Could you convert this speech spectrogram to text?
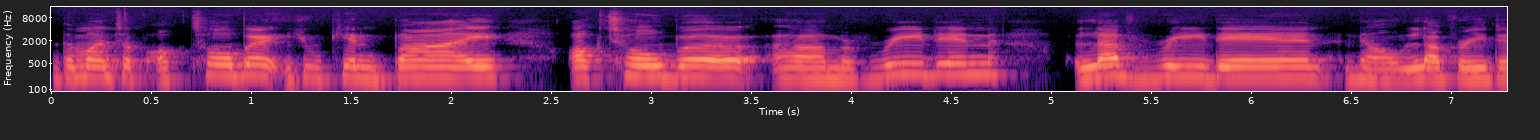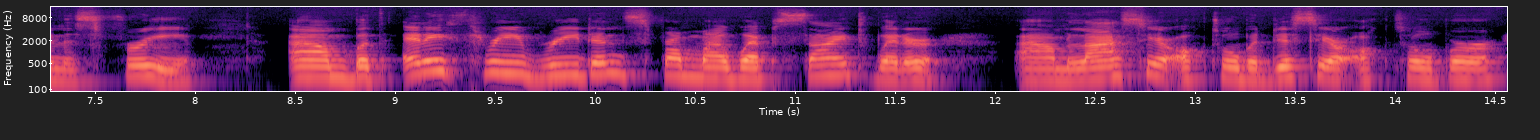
the month of October, you can buy October um, reading, love reading. No, love reading is free um, but any three readings from my website, whether um, last year October, this year October,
